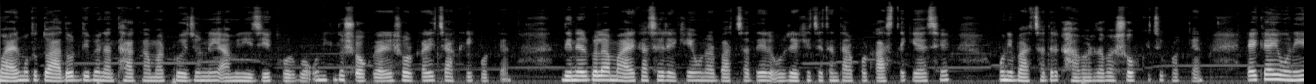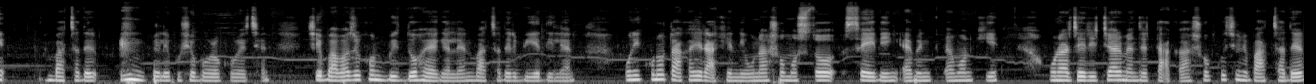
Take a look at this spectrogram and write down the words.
মায়ের মতো তো আদর দিবে না, থাক, আমার প্রয়োজন নেই, আমি নিজেই করব। উনি কিন্তু সরকারি সরকারি চাকরি করতেন। দিনের বেলা মায়ের কাছে রেখে ওনার বাচ্চাদের রেখে যেতেন, তারপর কাজ থেকে এসে উনি বাচ্চাদের খাবার দাবার সব কিছু করতেন। একাই উনি বাচ্চাদের পেলে পুষে বড় করেছেন। সে বাবা যখন বৃদ্ধ হয়ে গেলেন, বাচ্চাদের বিয়ে দিলেন, উনি কোনো টাকাই রাখেননি। ওনার সমস্ত সেভিং এবং এমনকি ওনার যে রিটায়ারমেন্টের টাকা সব কিছু উনি বাচ্চাদের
